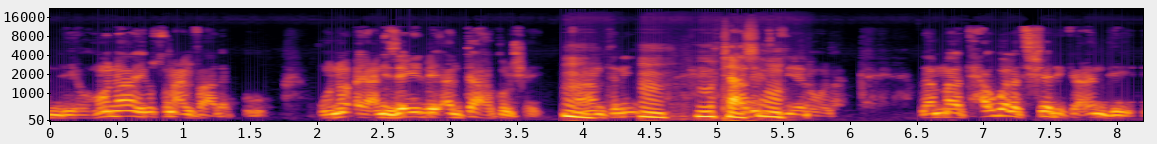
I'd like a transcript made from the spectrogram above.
اللي هنا يصنع الفارق. ون- يعني زي اللي انتهى كل شيء. فهمتني؟ مم. ممتاز هذه مم. الجزئيه الأولى لما تحولت الشركة عندي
